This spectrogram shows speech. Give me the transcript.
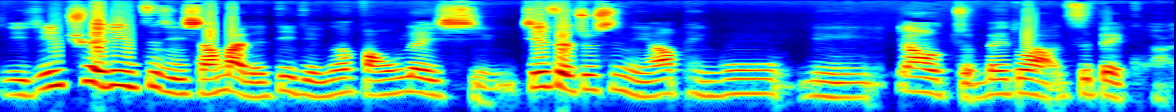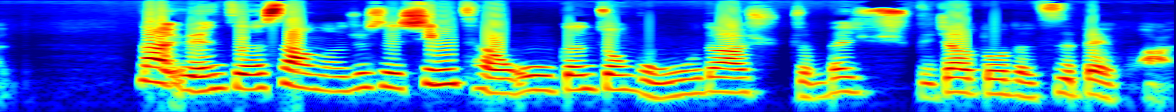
已经确定自己想买的地点跟房屋类型，接着就是你要评估你要准备多少自备款。那原则上呢，就是新成屋跟中古屋都要准备比较多的自备款，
